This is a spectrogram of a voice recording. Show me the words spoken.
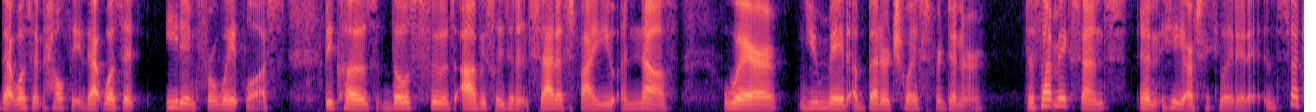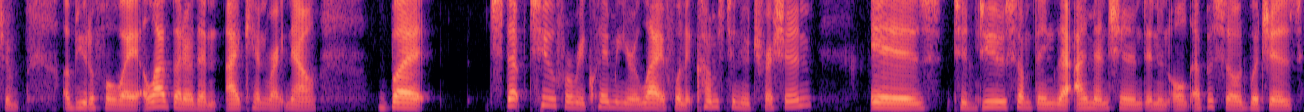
that wasn't healthy. That wasn't eating for weight loss because those foods obviously didn't satisfy you enough where you made a better choice for dinner. Does that make sense? And he articulated it in such a, a beautiful way, a lot better than I can right now. But step two for reclaiming your life when it comes to nutrition is to do something that I mentioned in an old episode, which is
